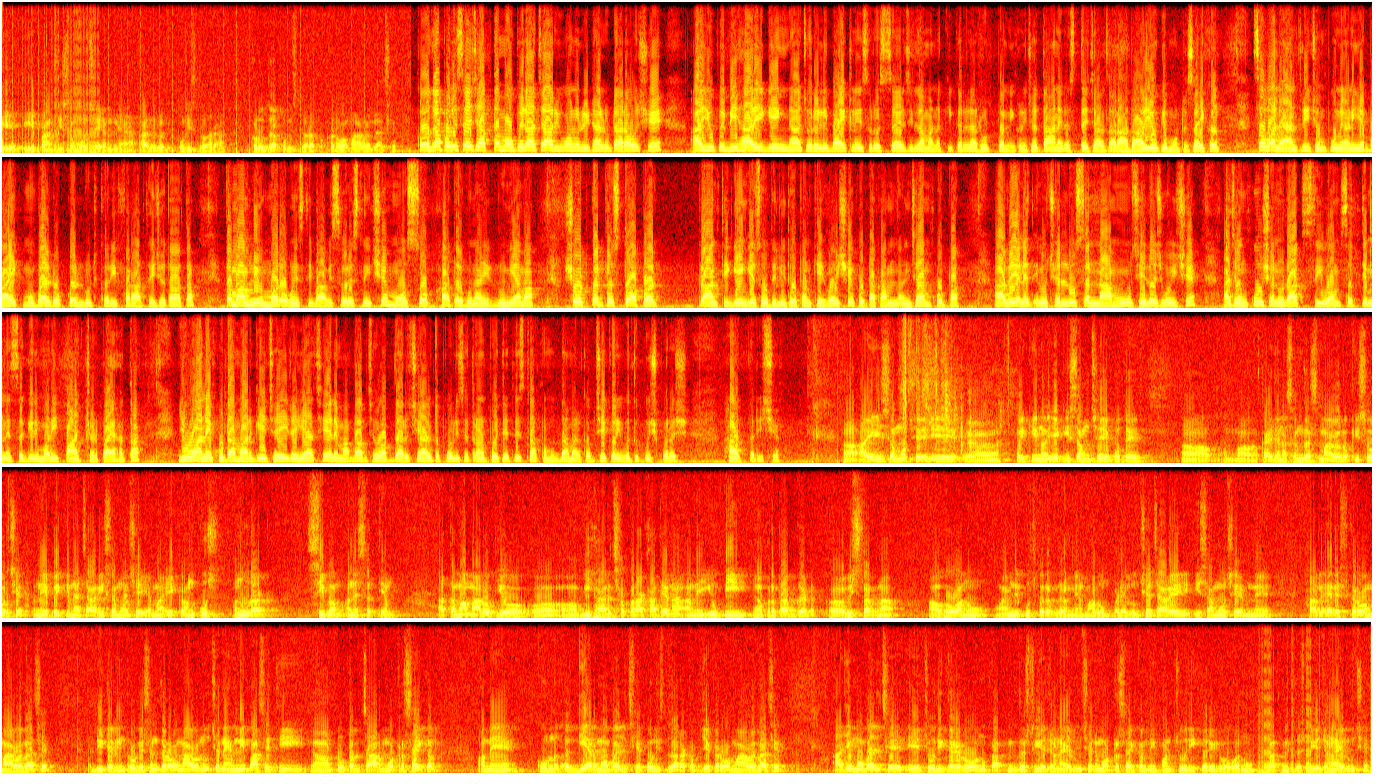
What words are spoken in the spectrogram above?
એ એ પાંચ ઇસમો છે એમને આજરોજ પોલીસ દ્વારા, કડોદરા પોલીસ દ્વારા પકડવામાં આવેલા છે. કડોદરા પોલીસે જાપ્તામાં ઉભેલા ચાર યુવાનો રીઠા લૂંટારાઓ છે. આ યુપી બિહારી ગેંગના ચોરેલી બાઇક લઈ સુરત શહેર જિલ્લામાં નક્કી કરેલા રૂટ પર નીકળી જતા અને રસ્તે ચાલતા રાહદારીઓ કે મોટરસાઇકલ સવારને આંતરી ચંપુને અણીએ બાઇક મોબાઈલ રોકડ લૂંટ કરી ફરાર થઈ જતા હતા. તમામની ઉંમર ઓગણીસથી બાવીસ વર્ષની છે. મોસોક ખાતર ગુનાની દુનિયામાં શોર્ટકટ રસ્તો પર પ્રાંતિ ગેંગે શોધી લીધો, પણ કહેવાય છે, ખોટા કામનો અંજામ, ખોટા આવે અને તેનું છેલ્લું સરનામું જેલ જ હોય છે. આજે અંકુશ, અનુરાગ, શિવમ, સત્યમ અને સગીર મળી પાંચ ઝડપાયા હતા. યુવાને ખોટા માર્ગે જઈ રહ્યા છે અને મા બાપ જવાબદાર છે. હાલ તો પોલીસે ત્રણ પોઈન્ટ તેત્રીસ લાખનો મુદ્દામાલ કબજે કરી વધુ પૂછપરછ હાથ ધરી છે. આ ઈસમો છે, એ પૈકીનો એક ઈસમ છે, એ પોતે કાયદાના સંઘર્ષમાં આવેલો કિશોર છે અને એ પૈકીના ચાર ઈસમો છે. એમાં એક અંકુશ, અનુરાગ, શિવમ અને સત્યમ. આ તમામ આરોપીઓ બિહાર છપરા ખાતેના અને યુપી પ્રતાપગઢ વિસ્તારના હોવાનું એમની પૂછપરછ દરમિયાન માલુમ પડેલું છે. ચારેય ઈસામો છે એમને હાલ એરેસ્ટ કરવામાં આવેલા છે. ડિટેલ ઇન્ટ્રોગેશન કરવામાં આવેલું છે ને એમની પાસેથી ટોટલ ચાર મોટરસાયકલ અને કુલ અગિયાર મોબાઈલ છે પોલીસ દ્વારા કબજે કરવામાં આવેલા છે. આ જે મોબાઈલ છે એ ચોરી કરેલ હોવાનું પ્રાથમિક દ્રષ્ટિએ જણાયેલું છે અને મોટરસાયકલની પણ ચોરી કરેલ હોવાનું પ્રાથમિક દ્રષ્ટિએ જણાયેલું છે.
